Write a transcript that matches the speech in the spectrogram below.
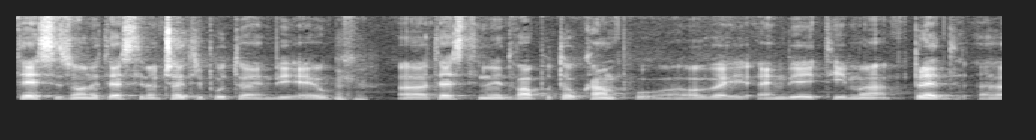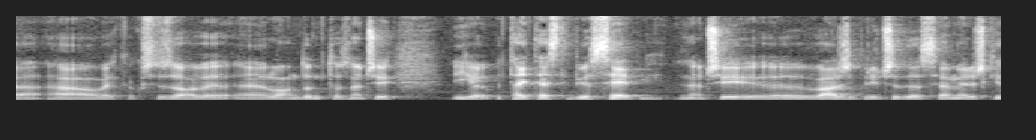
te sezone testiran četiri puta u NBA-u, uh -huh. uh, testiran je dva puta u kampu ovaj, NBA tima pred, ovaj, kako se zove, uh, London, to znači i taj test je bio sedmi. Znači, e, važi priča da se američki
